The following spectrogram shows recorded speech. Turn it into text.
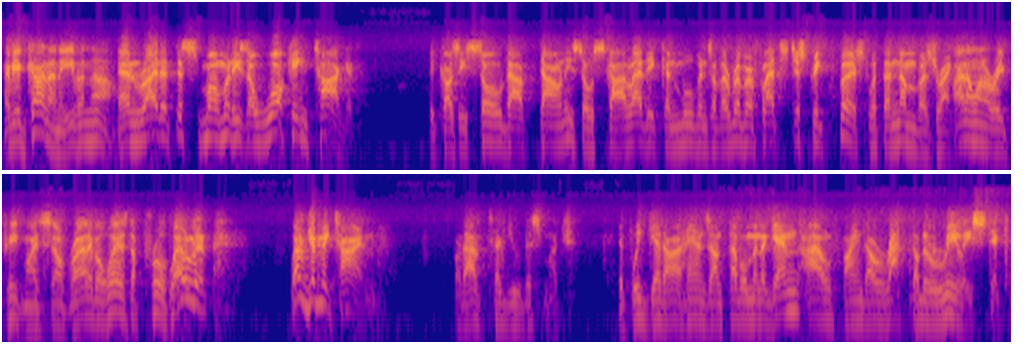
Have you got any even now? And right at this moment, he's a walking target. Because he sold out Downey so Scarlatti can move into the River Flats district first with the numbers right. I don't want to repeat myself, Riley, but where's the proof? Well, it, well, give me time. But I'll tell you this much. If we get our hands on Pebbleman again, I'll find a rat that'll really stick.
